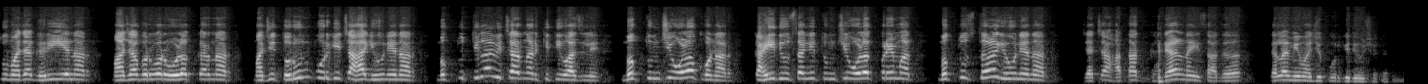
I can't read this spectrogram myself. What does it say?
तू माझ्या घरी येणार माझ्या बरोबर ओळख करणार माझी तरुण पोरगी चहा घेऊन येणार मग तू तिला विचारणार किती वाजले मग तुमची ओळख होणार काही दिवसांनी तुमची ओळख प्रेमात मग तू स्थळ घेऊन येणार. ज्याच्या हातात घड्याळ नाही साधं त्याला मी माझी पोरगी देऊ शकत नाही.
